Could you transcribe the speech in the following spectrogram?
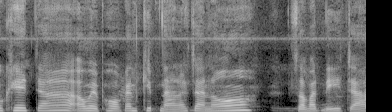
โอเคจ้า เอาไว้พอกันคลิปหน้าแล้วจ้าเนาะ สวัสดีจ้า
